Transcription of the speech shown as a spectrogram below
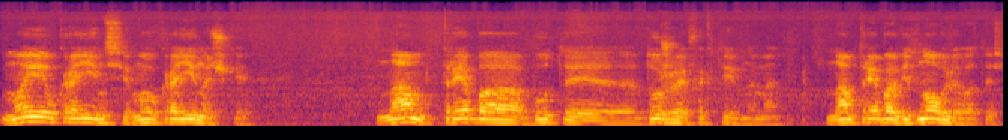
Ми українці, ми україночки. Нам треба бути дуже ефективними. Нам треба відновлюватись.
